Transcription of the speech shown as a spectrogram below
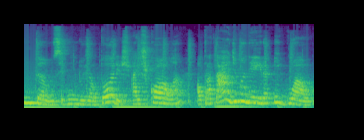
Então, segundo os autores, a escola, ao tratar de maneira igual,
